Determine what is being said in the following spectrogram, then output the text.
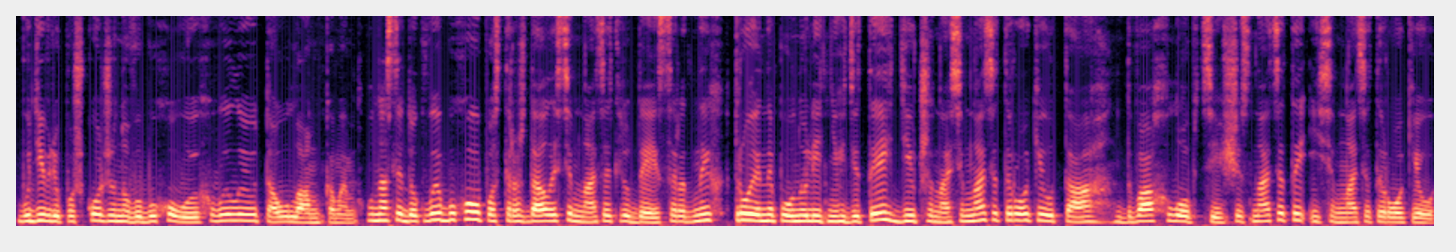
Будівлю пошкоджено вибуховою хвилею та уламками. Унаслідок вибуху постраждали 17 людей. Серед них троє неповнолітніх дітей, дівчина 17 років та два хлопці 16 і 17 років.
